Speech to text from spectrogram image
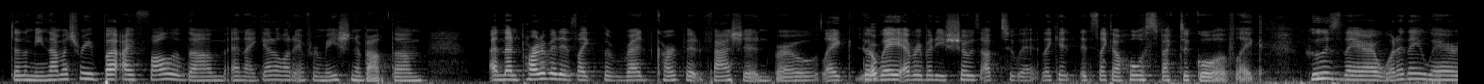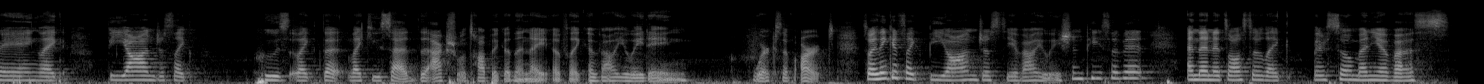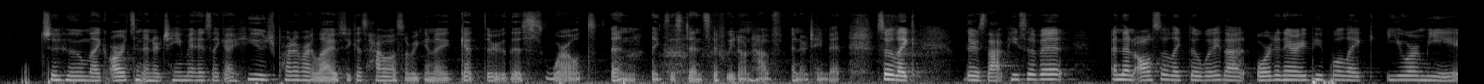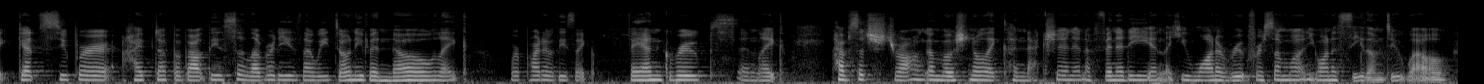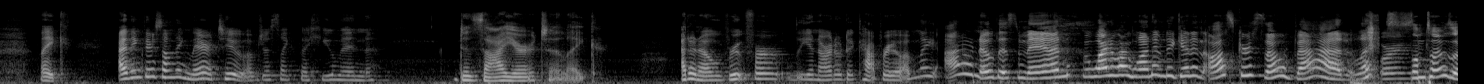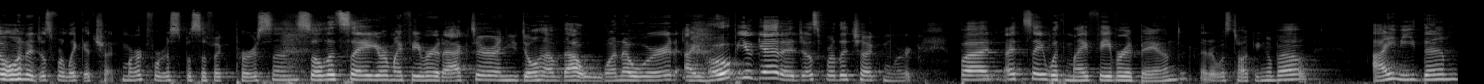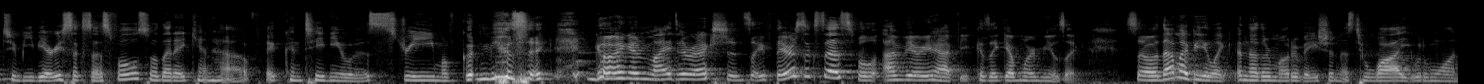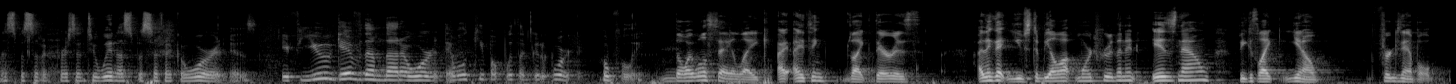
doesn't mean that much for me but I follow them and I get a lot of information about them and then part of it is like the red carpet fashion bro like the Yep. way everybody shows up to it like it, it's like a whole spectacle of like who's there, what are they wearing, like beyond just like who's like the like you said the actual topic of the night of like evaluating works of art. So I think it's like beyond just the evaluation piece of it, and then it's also like there's so many of us to whom like arts and entertainment is like a huge part of our lives because how else are we going to get through this world and existence if we don't have entertainment? So like there's that piece of it. And then also like the way that ordinary people like you or me get super hyped up about these celebrities that we don't even know like we're part of these like fan groups and like have such strong emotional like connection and affinity and like you want to root for someone you want to see them do well. Like i think there's something there too of just like the human desire to like I don't know, root for Leonardo DiCaprio. I'm like, I don't know this man, but why do I want him to get an Oscar so bad? Like, or Sometimes I want it just for like a check mark for a specific person. So let's say you're my favorite actor and you don't have that one award. I hope you get it just for the check mark. But I'd say with my favorite band that I was talking about, I need them to be very successful so that I can have a continuous stream of good music going in my direction. So if they're successful, I'm very happy because I get more music. So that might be like another motivation as to why you would want a specific person to win a specific award is if you give them that award, they will keep up with the good work, hopefully. Though I will say, like, I, I think like there is, I think that used to be a lot more true than it is now because, like, you know, for example,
